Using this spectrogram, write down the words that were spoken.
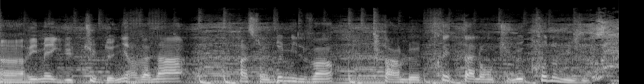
Un remake du tube de Nirvana, façon 2020, par le très talentueux Chronomusic.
